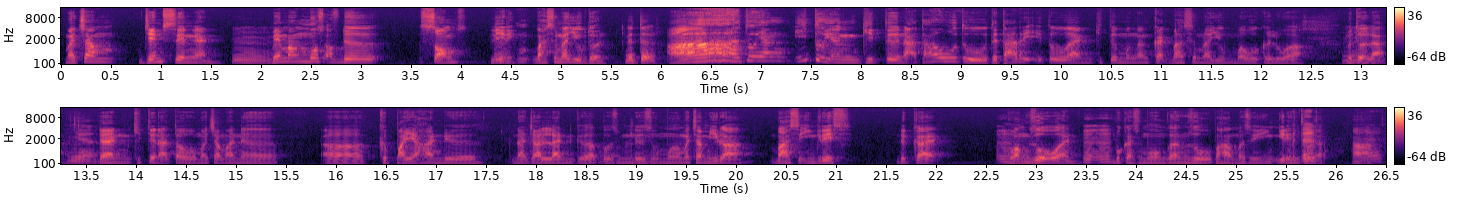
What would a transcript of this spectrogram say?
macam Jameson kan. Hmm. Memang most of the songs lirik bahasa Melayu betul. Betul. Ah, tu yang itu yang kita nak tahu tu, tertarik itu kan. Kita mengangkat bahasa Melayu membawa keluar. Betul tak? ya. Dan kita nak tahu macam mana uh, kepayahan dia nak jalan ke apa okay. semua semua macam Mira bahasa Inggeris dekat mm. Guangzhou kan. Mm-mm. Bukan semua orang Guangzhou faham bahasa Inggeris betul, Betul. tak? Ha. Betul.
